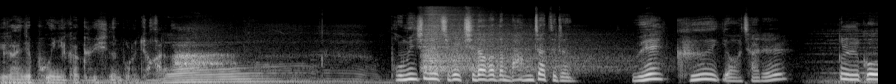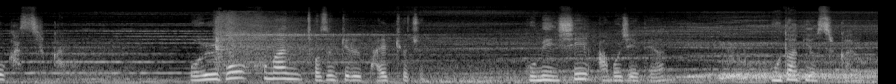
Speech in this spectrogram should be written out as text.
얘가 이제 보이니까 귀신을 보는 척 한다. 보민 씨네 집을 지나가던 망자들은 왜 그 여자를 끌고 갔을까요? 멀고 험한 저승길을 밝혀준 보민 씨 아버지에 대한 오답이었을까요?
